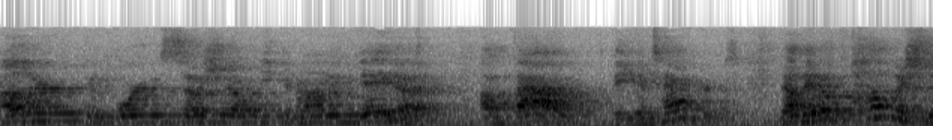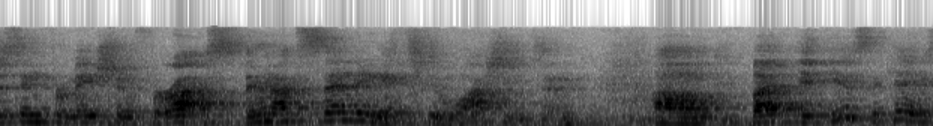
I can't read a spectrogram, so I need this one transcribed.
other important socioeconomic data about the attackers. Now, they don't publish this information for us. They're not sending it to Washington. Um, but it is the case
